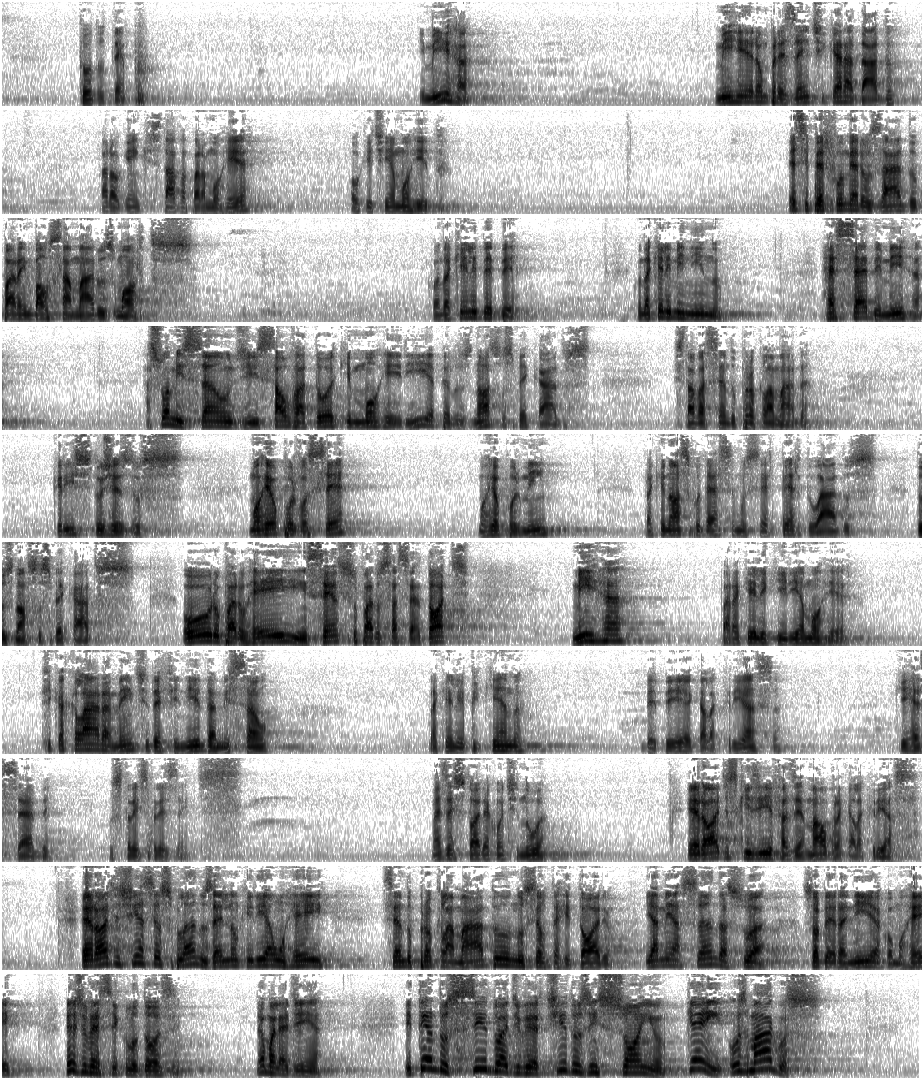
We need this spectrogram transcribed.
todo o tempo. E mirra. Mirra era um presente que era dado para alguém que estava para morrer ou que tinha morrido. Esse perfume era usado para embalsamar os mortos. Quando aquele bebê, quando aquele menino recebe mirra, a sua missão de Salvador que morreria pelos nossos pecados estava sendo proclamada. Cristo Jesus morreu por você, morreu por mim, para que nós pudéssemos ser perdoados dos nossos pecados. Ouro para o rei, incenso para o sacerdote, mirra para aquele que iria morrer. Fica claramente definida a missão daquele pequeno bebê, aquela criança que recebe os três presentes. Mas a história continua. Herodes queria fazer mal para aquela criança. Herodes tinha seus planos, ele não queria um rei sendo proclamado no seu território e ameaçando a sua soberania como rei. Veja o versículo 12. Dê uma olhadinha. E tendo sido advertidos em sonho, quem? Os magos,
